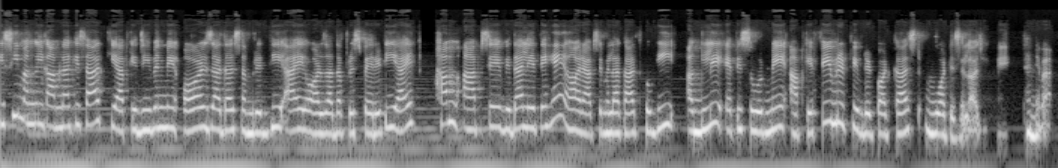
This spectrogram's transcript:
इसी मंगल कामना के साथ कि आपके जीवन में और ज़्यादा समृद्धि आए और ज़्यादा प्रोस्पेरिटी आए, हम आपसे विदा लेते हैं और आपसे मुलाकात होगी अगले एपिसोड में आपके favourite favourite podcast what is logic में। धन्यवाद।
